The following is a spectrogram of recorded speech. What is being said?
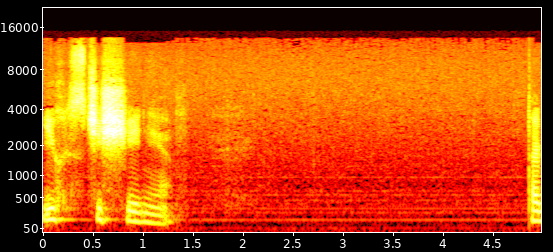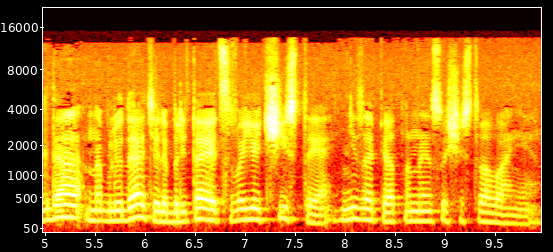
их счищения – Тогда наблюдатель обретает свое чистое, незапятнанное существование.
